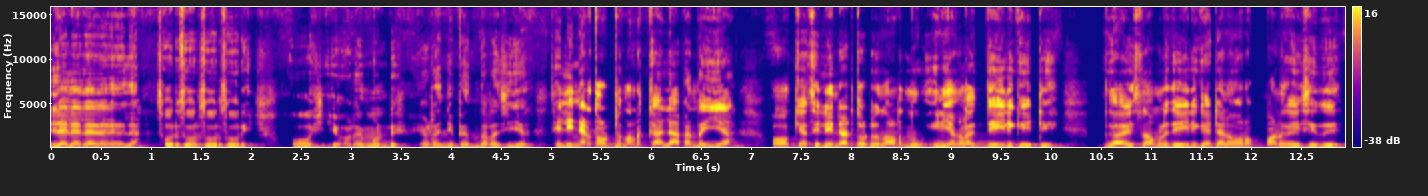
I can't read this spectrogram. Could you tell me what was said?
ഇല്ല ഇല്ല ഇല്ല ഇല്ല ഇല്ല. Sorry sorry sorry sorry. ഓ എവിടെ കൊണ്ട്. എവിടെ ഇനിയിപ്പോൾ എന്താടാ ചെയ്യുക സെല്ലിന്റെ അടുത്തോട്ട് നടക്കുക അല്ല അപ്പം എന്താ ചെയ്യുക ഓക്കെ സെല്ലിന്റെ അടുത്തോട്ട് നടന്നു. ഇനി ഞങ്ങളെ ജയിലിൽ കയറ്റി ഗൈസ് നമ്മളെ ജയിലിൽ കയറ്റാൻ ഉറപ്പാണ് ഗൈസ് ഇത്.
